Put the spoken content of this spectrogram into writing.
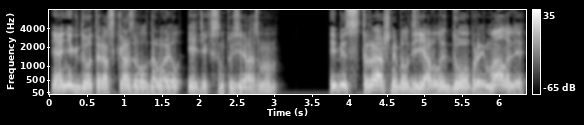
«И анекдоты рассказывал», — добавил Эдик с энтузиазмом. «И бесстрашный был дьявол, и добрый, мало ли.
